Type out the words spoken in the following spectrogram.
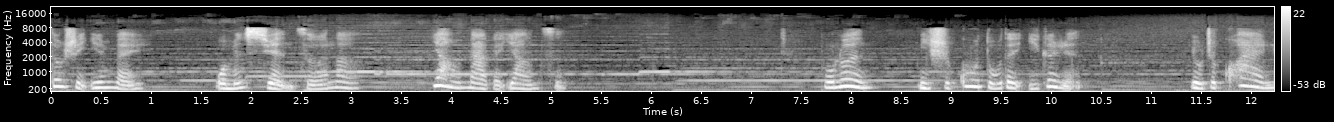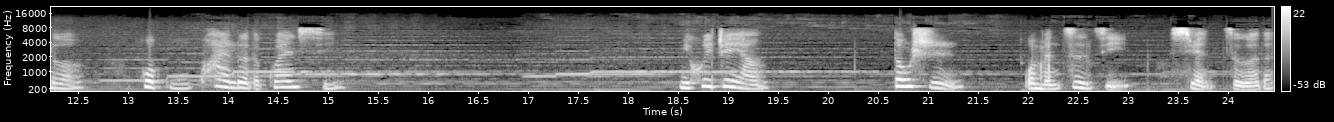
都是因为。我们选择了要那个样子，不论你是孤独的一个人，有着快乐或不快乐的关系，你会这样，都是我们自己选择的。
